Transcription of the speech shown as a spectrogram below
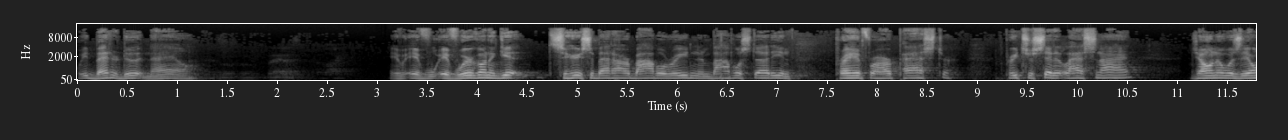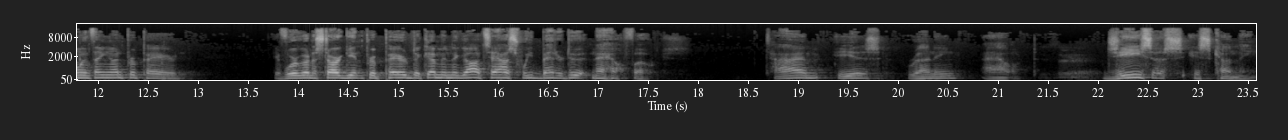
we'd better do it now. If, if, if we're going to get serious about our Bible reading and Bible study and praying for our pastor, preacher said it last night, Jonah was the only thing unprepared. If we're going to start getting prepared to come into God's house, we'd better do it now, folks. Time is running out. Jesus is coming.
